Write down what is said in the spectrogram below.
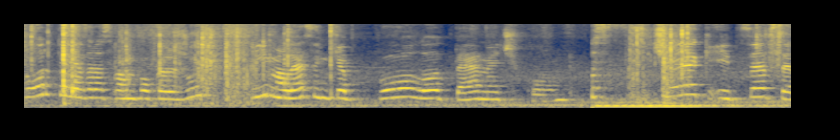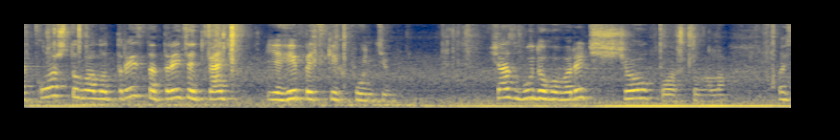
шорти. Я зараз вам покажу. І малесеньке полотенечко. Ось чек, і це все коштувало 335 єгипетських фунтів. Зараз буду говорити, що коштувало. Ось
